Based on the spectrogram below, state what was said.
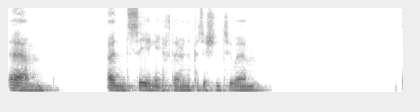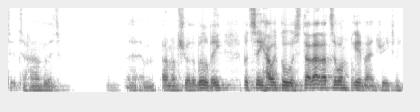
Um, and seeing if they're in a position to um, to, to handle it. Um, I'm, I'm sure there will be, but seeing how it goes, that, that that's the one game that intrigues me.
